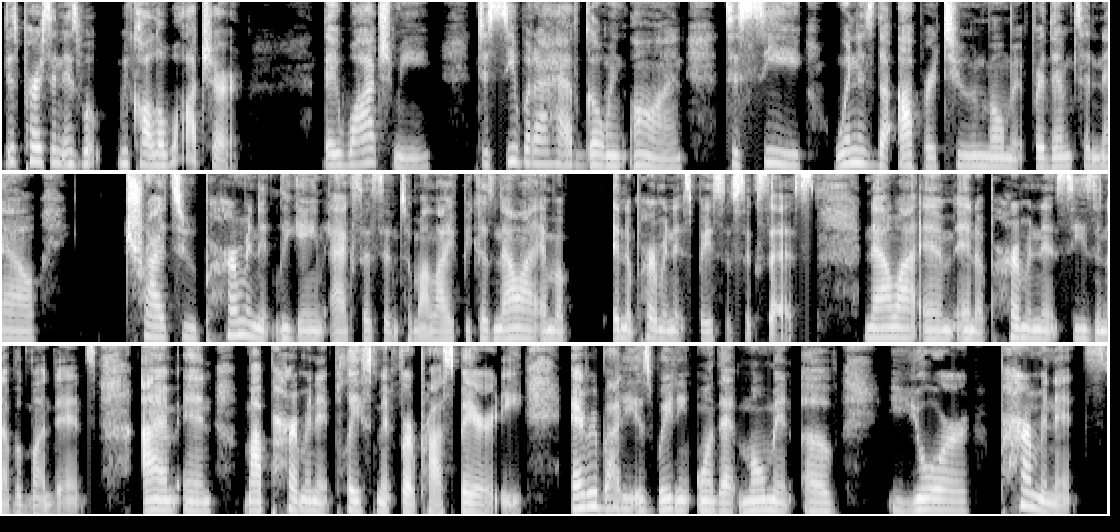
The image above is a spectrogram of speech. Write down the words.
This person is what we call a watcher. They watch me to see what I have going on, to see when is the opportune moment for them to now try to permanently gain access into my life because now I am a in a permanent space of success. Now I am in a permanent season of abundance. I am in my permanent placement for prosperity. Everybody is waiting on that moment of your permanence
